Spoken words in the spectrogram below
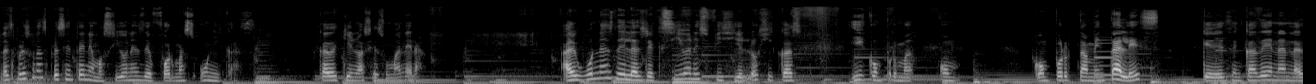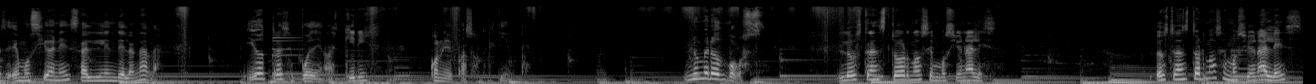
Las personas presentan emociones de formas únicas, cada quien lo hace a su manera. Algunas de las reacciones fisiológicas y comportamentales que desencadenan las emociones salen de la nada y otras se pueden adquirir con el paso del tiempo. Número 2. Los trastornos emocionales. Los trastornos emocionales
